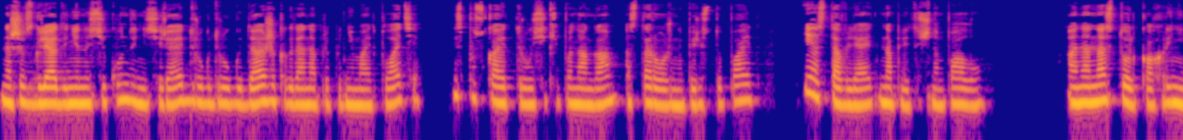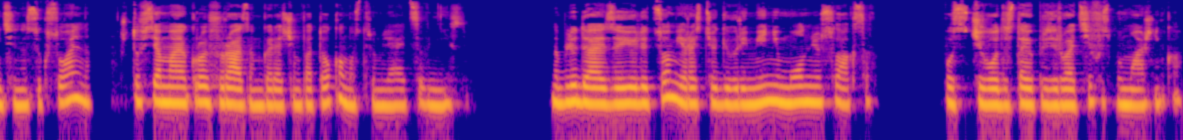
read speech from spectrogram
Наши взгляды ни на секунду не теряют друг друга, даже когда она приподнимает платье и спускает трусики по ногам, осторожно переступает и оставляет на плиточном полу. Она настолько охренительно сексуальна, что вся моя кровь разом горячим потоком устремляется вниз. Наблюдая за ее лицом, я расстегиваю ремень и молнию слаксов, после чего достаю презерватив из бумажника.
